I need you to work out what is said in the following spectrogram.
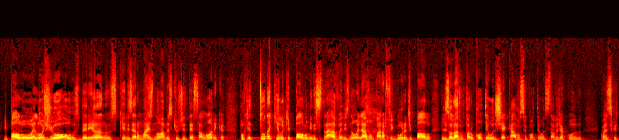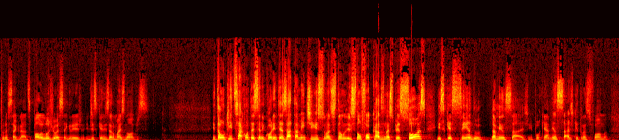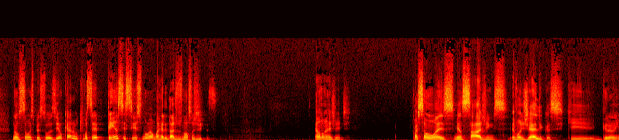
E Paulo elogiou os bereanos, que eles eram mais nobres que os de Tessalônica, porque tudo aquilo que Paulo ministrava, eles não olhavam para a figura de Paulo, eles olhavam para o conteúdo e checavam se o conteúdo estava de acordo com as escrituras sagradas. Paulo elogiou essa igreja e disse que eles eram mais nobres. Então, o que está acontecendo em Corinto é exatamente isso. Nós estamos, eles estão focados nas pessoas, esquecendo da mensagem, porque é a mensagem que transforma, não são as pessoas. E eu quero que você pense se isso não é uma realidade dos nossos dias. É ou não é, gente? Quais são as mensagens evangélicas que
